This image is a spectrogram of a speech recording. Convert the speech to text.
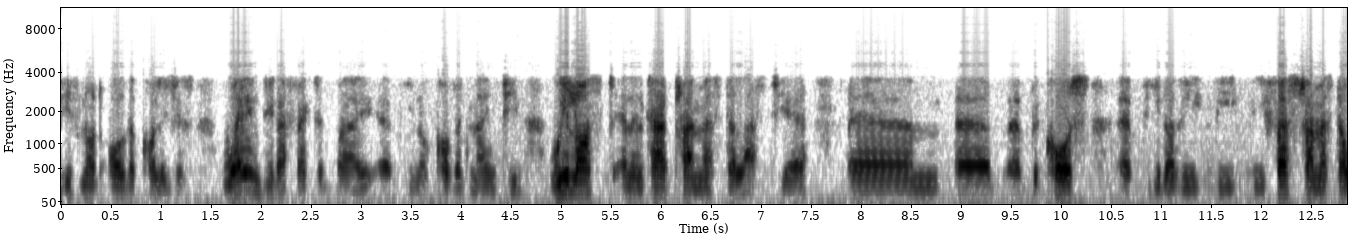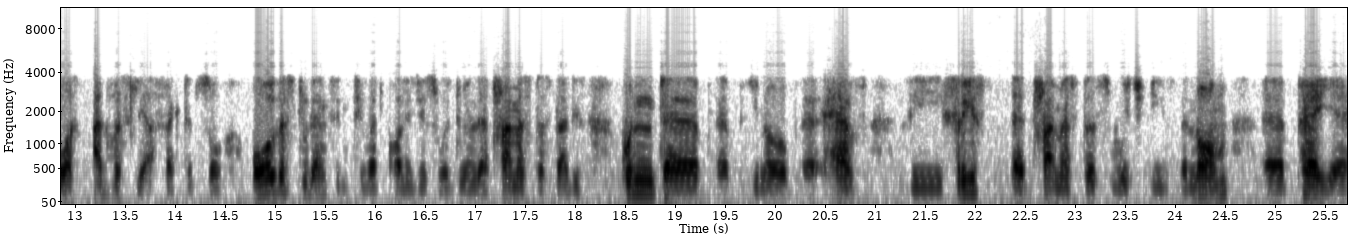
if not all the colleges were indeed affected by uh, you know COVID-19. We lost an entire trimester last year um, uh, uh, because uh, you know the, the, the first trimester was adversely affected. So all the students in TVET colleges were doing their trimester studies couldn't uh, uh, you know have the three trimesters, which is the norm, uh, per year.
